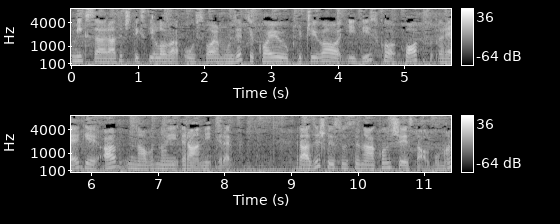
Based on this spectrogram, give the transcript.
miksa različitih stilova u svojoj muzici koji je uključivao i disco, pop, reggae, a navodno i rani rap. Razišli su se nakon šest albuma,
